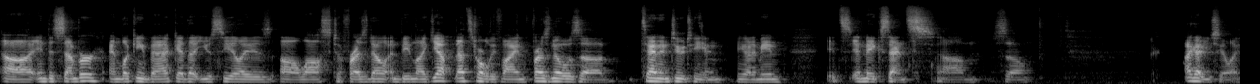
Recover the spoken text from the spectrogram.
uh, in December and looking back at that UCLA's uh, loss to Fresno and being like, "Yep, that's totally fine." Fresno's a ten and two team. You know what I mean? It's it makes sense. Um, so I got UCLA.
